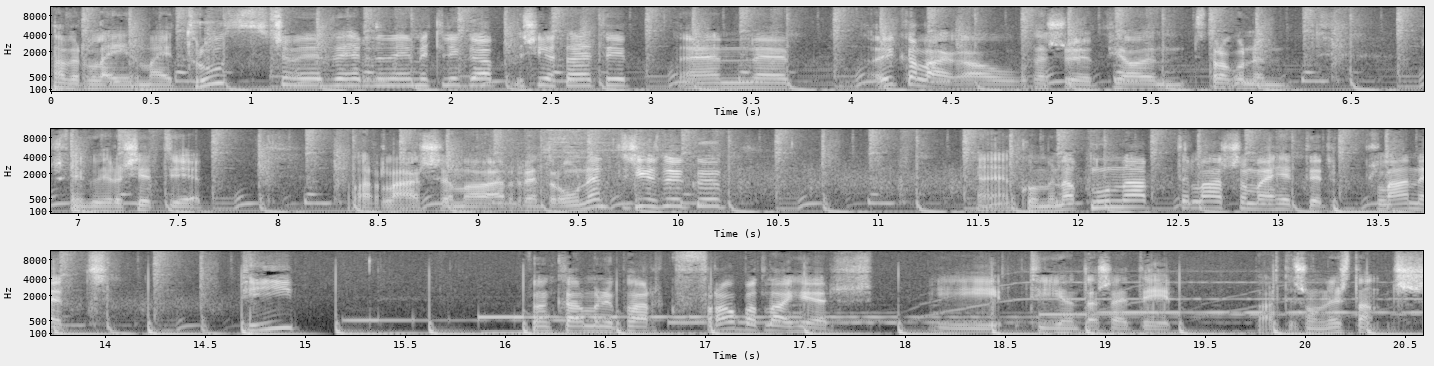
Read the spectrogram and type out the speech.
það verður lagið My Truth sem við heyrðum einmitt líka í síðasta hætti en uh, aukalag á þessu pjáðum strákunum sem fengur þér að setja var lag sem ónefnt í síðustu viku. En komið nafn núna til lag sem heitir Planet P. Funk Harmony Park frábært lag hér í tíunda sæti. Partizón listans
